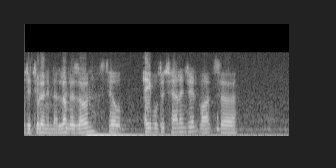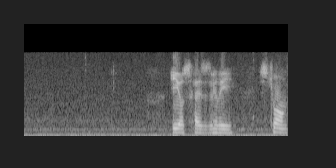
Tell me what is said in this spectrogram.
Tulenin along the zone, still able to challenge it, but uh, EOS has really strong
